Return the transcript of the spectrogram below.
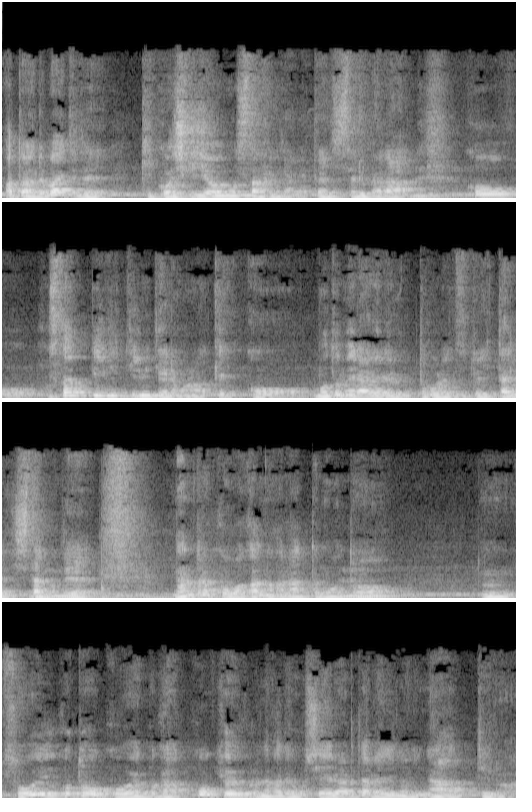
あとアルバイトで結婚式場のスタッフみたいなのやったりしてるから、こうホスタビリティみたいなものが結構求められるところにずっといたりしたので、なんとなくこう分かるのかなって思うと、うんそういうことをこうやっぱ学校教育の中で教えられたらいいのになっていうのは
